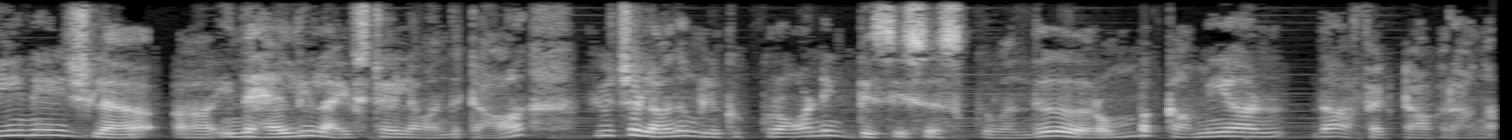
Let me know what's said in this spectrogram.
டீனேஜில் இந்த ஹெல்தி லைஃப் ஸ்டைலில் வந்துட்டால் ஃப்யூச்சரில் வந்து உங்களுக்கு க்ரானிக் டிசீசஸ்க்கு வந்து ரொம்ப கம்மியான தான் அஃபெக்ட் ஆகுறாங்க.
